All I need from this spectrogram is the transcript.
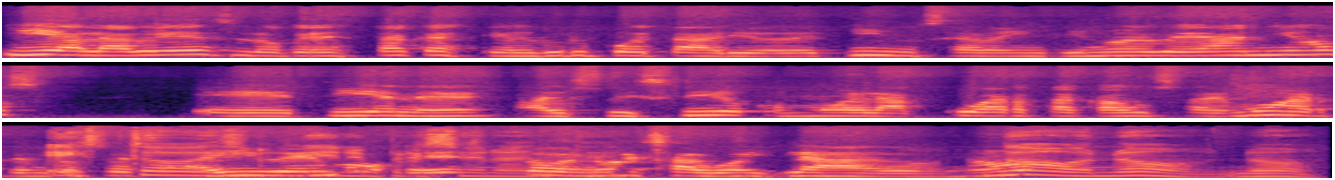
y a la vez lo que destaca es que el grupo etario de 15 a 29 años eh, tiene al suicidio como la cuarta causa de muerte. Entonces Esto ahí vemos que esto no es algo aislado, ¿no? No, no, no.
